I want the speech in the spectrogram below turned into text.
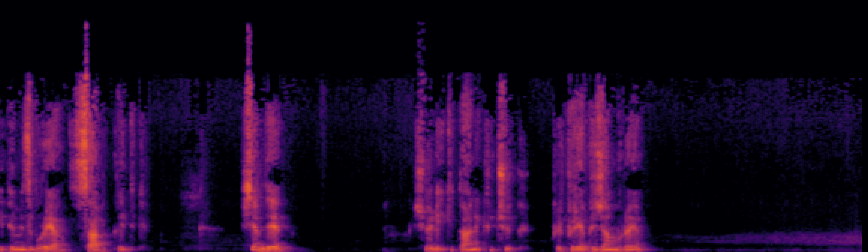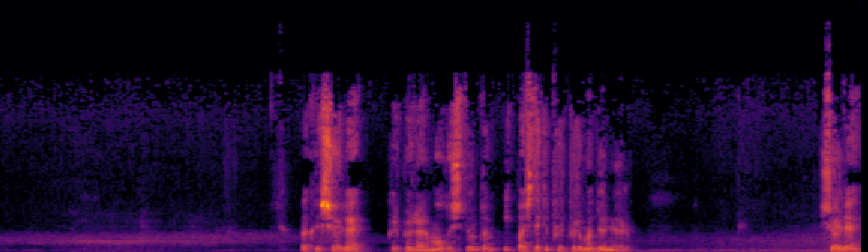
İpimizi buraya sabitledik. Şimdi şöyle iki tane küçük pırpır yapacağım buraya. Bakın şöyle pırpırlarımı oluşturdum. İlk baştaki pırpırıma dönüyorum. Şöyle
